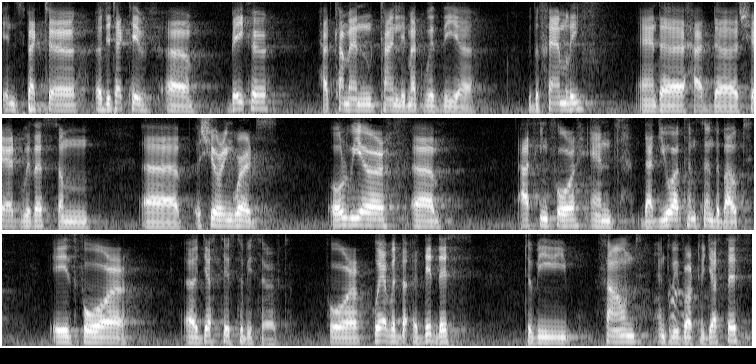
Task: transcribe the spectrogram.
Inspector, uh, Detective uh, Baker had come and kindly met with the, uh, with the family and uh, had uh, shared with us some uh, assuring words. All we are asking for and that you are concerned about is for justice to be served, for whoever did this to be found and to be brought to justice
